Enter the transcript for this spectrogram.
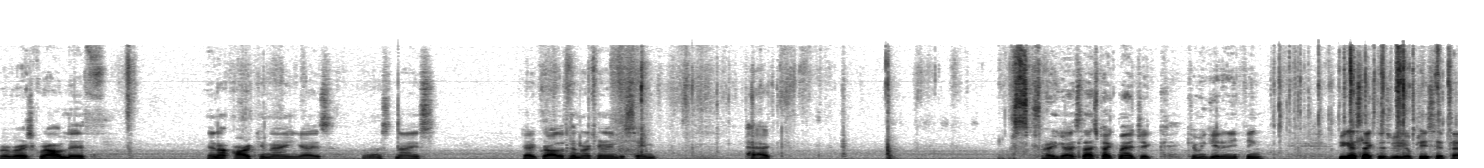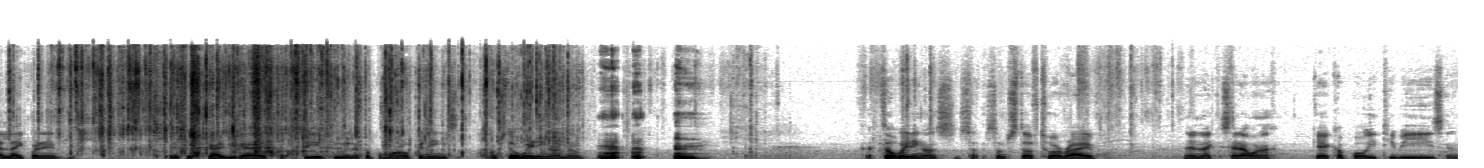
Reverse Growlithe, and an Arcanine, guys. That's nice. Got Growlithe and Arcanine in the same pack. Alright guys, last pack magic. Can we get anything? If you guys like this video, please hit that like button and subscribe you guys. I'll be doing a couple more openings. I'm still waiting on um, them. still waiting on some stuff to arrive. And like I said, I want to get a couple ETBs and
